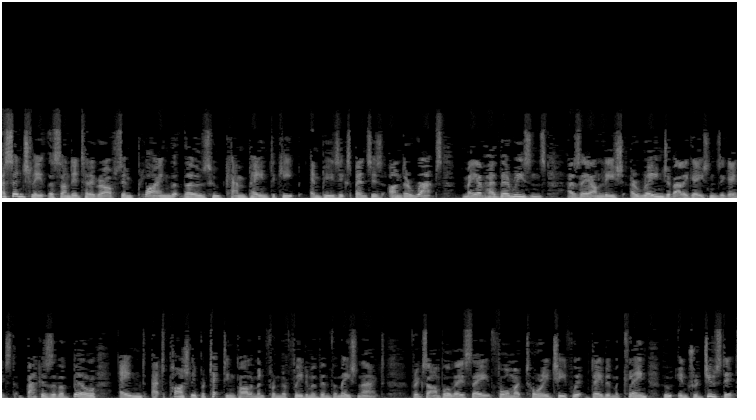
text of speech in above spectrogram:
Essentially, the Sunday Telegraph's implying that those who campaigned to keep MPs' expenses under wraps may have had their reasons as they unleash a range of allegations against backers of a bill aimed at partially protecting Parliament from the Freedom of Information Act. For example, they say former Tory Chief Whip David Maclean, who introduced it,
